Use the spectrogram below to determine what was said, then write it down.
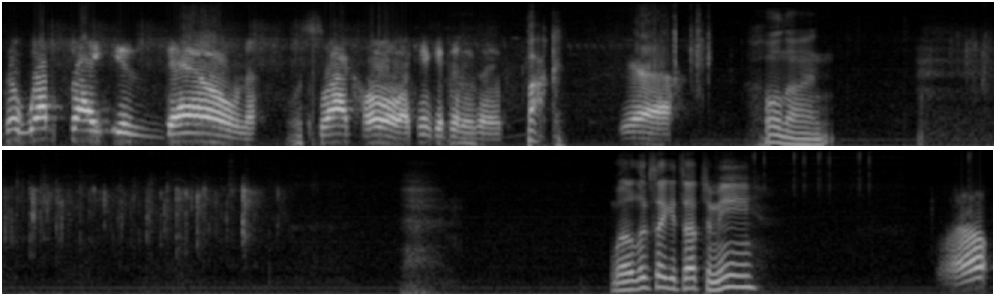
The website is down. What's... Black hole. I can't get to anything. Fuck! Yeah. Hold on. Well, it looks like it's up to me. Well,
